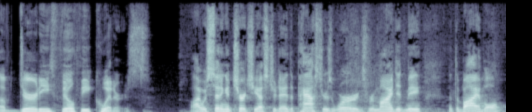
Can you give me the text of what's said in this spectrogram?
of dirty, filthy quitters. I was sitting in church yesterday. The pastor's words reminded me that the Bible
